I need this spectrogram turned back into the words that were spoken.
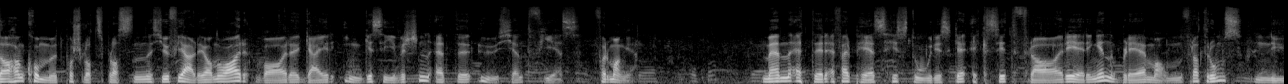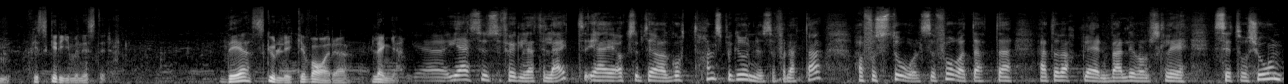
Da han kom ut på Slottsplassen 24.1, var Geir Inge Sivertsen et ukjent fjes for mange. Men etter FrPs historiske exit fra regjeringen ble mannen fra Troms ny fiskeriminister. Det skulle ikke vare lenge. Jeg syns selvfølgelig dette er leit. Jeg aksepterer godt hans begrunnelse for dette. Har forståelse for at dette etter hvert ble en veldig vanskelig situasjon.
